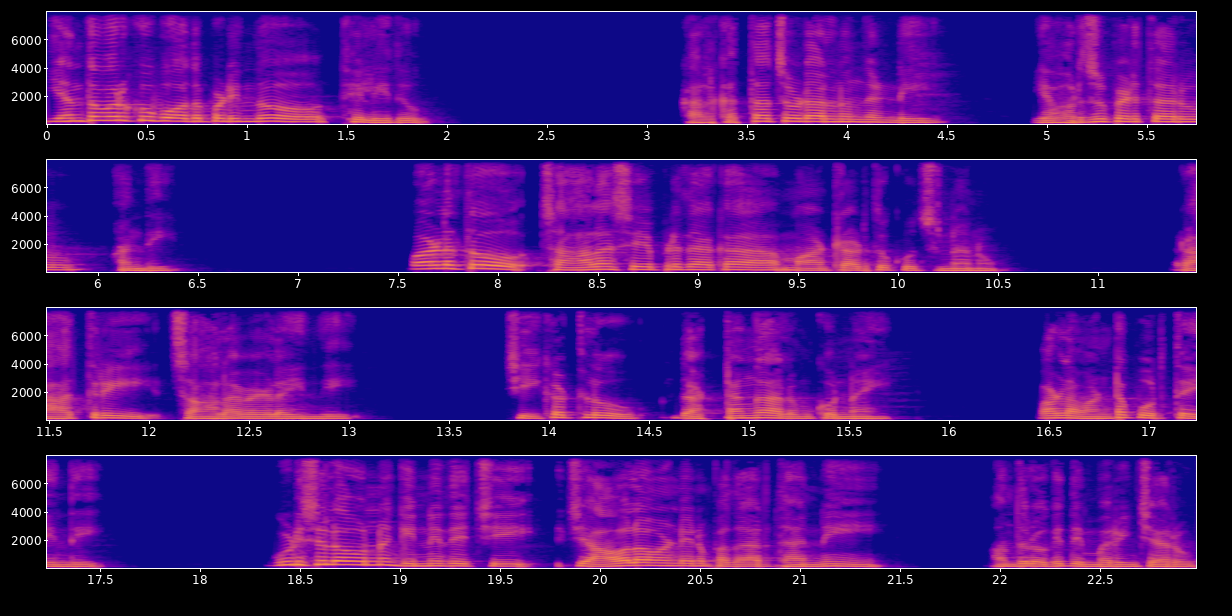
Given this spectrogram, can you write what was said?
ఎంతవరకు బోధపడిందో తెలీదు. కలకత్తా చూడాలనుందండి. ఎవరు చూపెడతారు? అంది. వాళ్ళతో చాలాసేపటిదాకా మాట్లాడుతూ కూర్చున్నాను. రాత్రి చాలా వేళయింది చీకట్లు దట్టంగా అలుముకున్నాయి. వాళ్ళ వంట పూర్తయింది. గుడిసెలో ఉన్న గిన్నె తెచ్చి జావలా వండిన పదార్థాన్ని అందులోకి దిమ్మరించారు.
